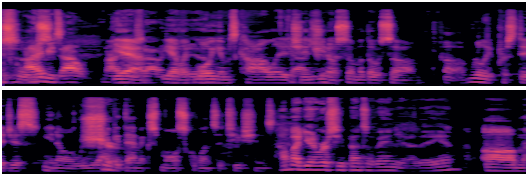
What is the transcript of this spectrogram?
small Ivy's out. Ivy's yeah, out. yeah, like Williams College, and you know some of those um, uh, really prestigious, you know, elite Sure. academic small school institutions. How about University of Pennsylvania? Are they in? Um,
